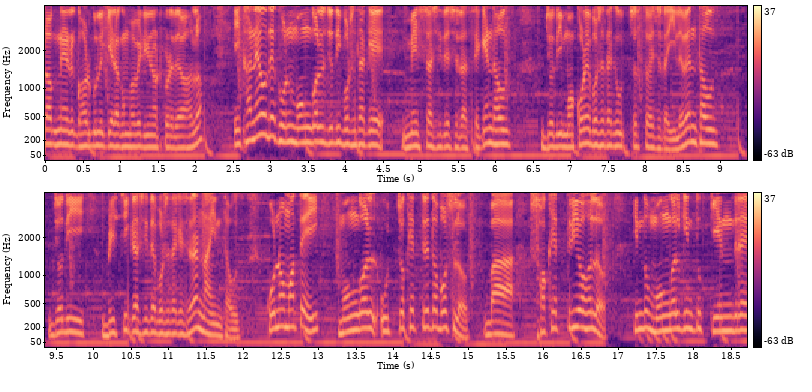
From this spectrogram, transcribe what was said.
লগ্নের ঘরগুলিকে এরকমভাবে ডিনোট করে দেওয়া হলো? এখানেও দেখুন, মঙ্গল যদি বসে থাকে মেষ রাশিতে, সেটা সেকেন্ড হাউস যদি মকরে বসে থাকে উচ্চস্থ হয়ে, সেটা ইলেভেন্থ হাউস যদি বৃশ্চিক রাশিতে বসে থাকে, সেটা নাইন্থ হাউস কোনো মতেই মঙ্গল উচ্চক্ষেত্রে তো বসল বা সক্ষেত্রীয় হলো, কিন্তু মঙ্গল কিন্তু কেন্দ্রে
